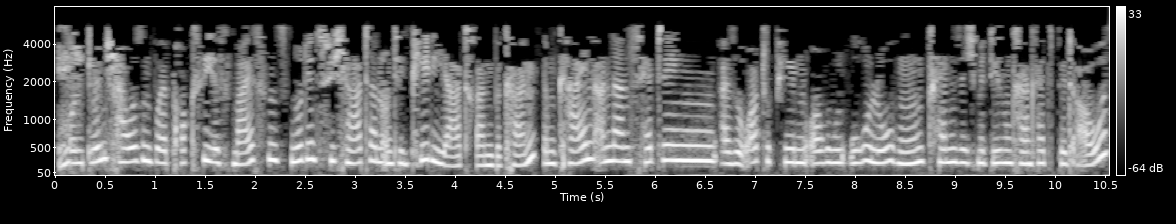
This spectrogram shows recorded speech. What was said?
Echt? Und Münchhausen bei Proxy ist meistens nur den Psychiatern und den Pädiatern bekannt. In keinem anderen Setting, also Orthopäden, Uro Urologen, kennen sich mit diesem Krankheitsbild aus.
